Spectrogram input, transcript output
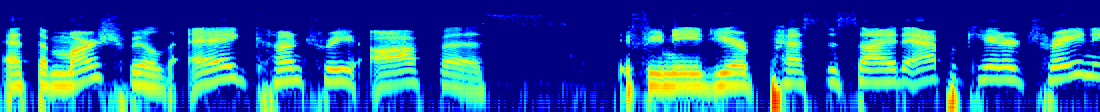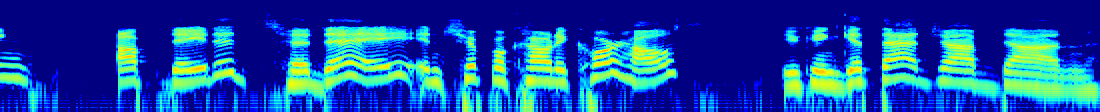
at the Marshfield Ag Country office. If you need your pesticide applicator training updated today in Chippewa County Courthouse, you can get that job done.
